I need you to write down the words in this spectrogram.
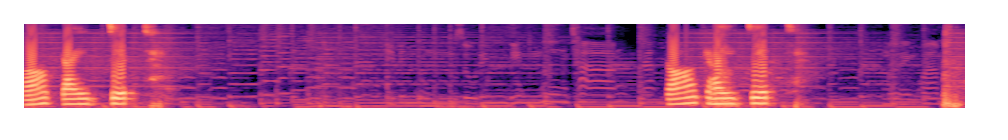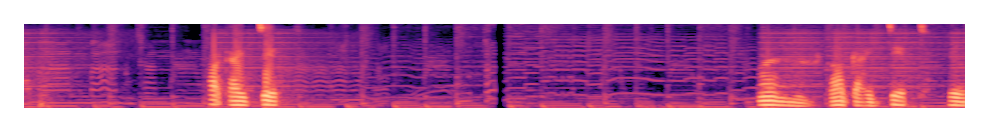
ก็ไก่เจ็ดก็ไก่เจ็ด ก็ไก่เจ็ดอ่ากอไก่เจ็ดเออ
